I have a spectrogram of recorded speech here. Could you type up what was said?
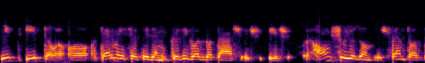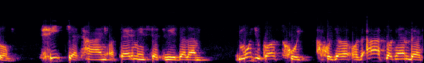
itt, itt a, a, a természetvédelmi közigazgatás, és, és hangsúlyozom és fenntartom, fittyet hány a természetvédelem, mondjuk azt, hogy, hogy az átlag ember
